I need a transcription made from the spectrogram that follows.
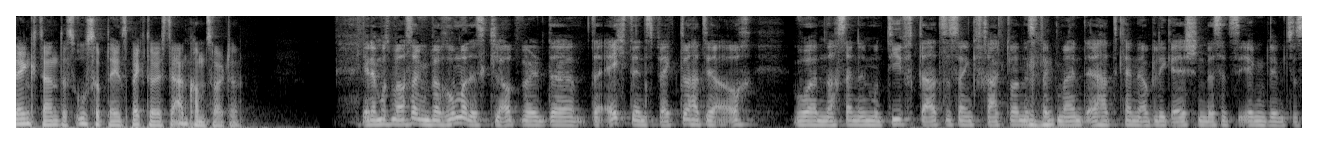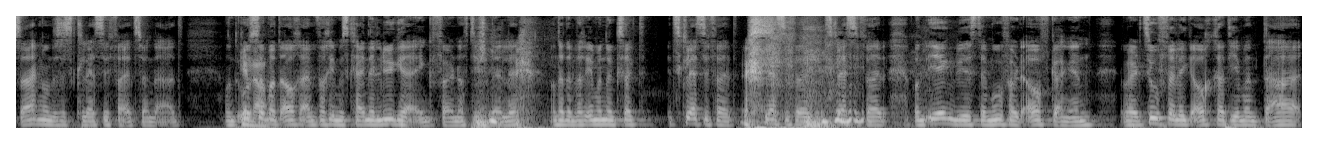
denkt dann, dass Usopp der Inspektor ist, der ankommen sollte. Ja, da muss man auch sagen, warum er das glaubt, weil der, der echte Inspektor hat ja auch, wo er nach seinem Motiv da zu sein gefragt worden ist, Mhm. hat gemeint, er hat keine Obligation, das jetzt irgendwem zu sagen und es ist classified so in der Art. Und Genau. Usopp hat auch einfach, ihm ist keine Lüge eingefallen auf die Schnelle und hat einfach immer nur gesagt, it's classified, it's classified, it's classified. Und irgendwie ist der Move halt aufgegangen, weil zufällig auch gerade jemand da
